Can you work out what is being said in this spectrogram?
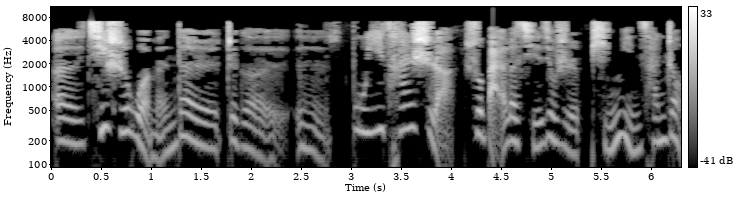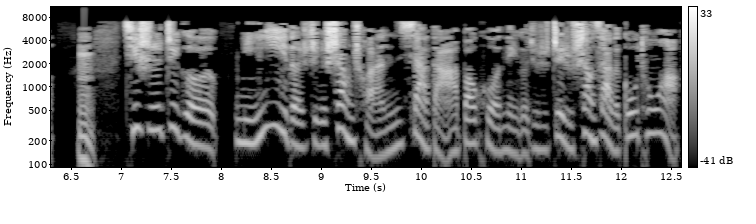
呃，其实我们的这个呃布衣参事啊，说白了其实就是平民参政。嗯，其实这个民意的这个上传下达，包括那个就是这种上下的沟通啊，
